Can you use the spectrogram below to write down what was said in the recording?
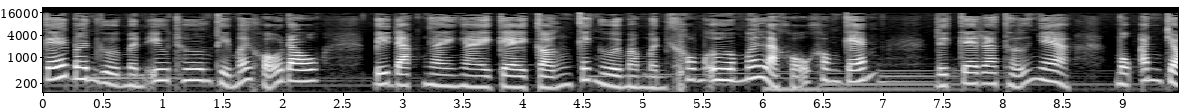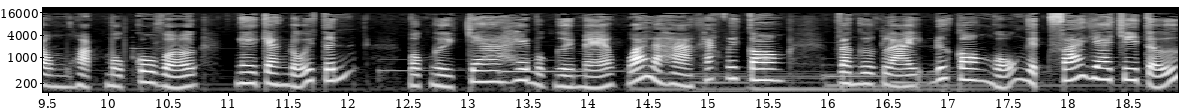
kế bên người mình yêu thương thì mới khổ đâu. Bị đặt ngày ngày kề cận cái người mà mình không ưa mới là khổ không kém. Liệt kê ra thử nha, một anh chồng hoặc một cô vợ ngày càng đổi tính, một người cha hay một người mẹ quá là hà khắc với con, và ngược lại đứa con ngỗ nghịch phá gia chi tử,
